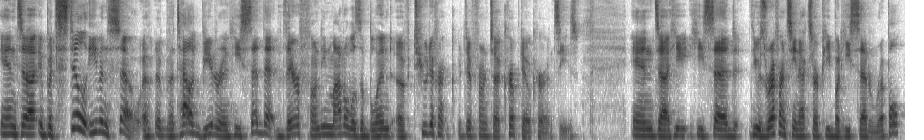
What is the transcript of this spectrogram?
And uh, but still, even so, uh, uh, Vitalik Buterin he said that their funding model was a blend of two different different uh, cryptocurrencies, and uh, he he said he was referencing XRP, but he said Ripple.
